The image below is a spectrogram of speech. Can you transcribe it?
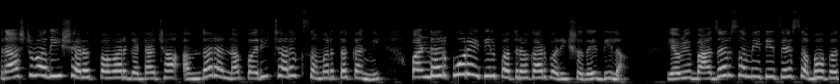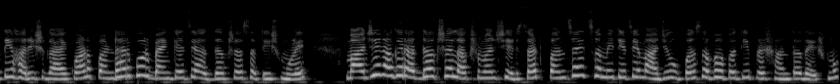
राष्ट्रवादी शरद पवार गटाच्या आमदारांना परिचारक समर्थकांनी पंढरपूर येथील पत्रकार परिषदेत दिला. यावेळी बाजार समितीचे सभापती हरीश गायकवाड पंढरपूर बँकेचे अध्यक्ष सतीश मुळे माजी नगर अध्यक्ष लक्ष्मण शिरसट पंचायत समितीचे माजी उपसभापती प्रशांत देशमुख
